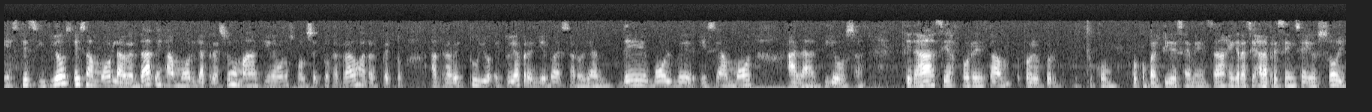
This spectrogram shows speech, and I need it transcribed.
es que si Dios es amor, la verdad es amor y la creación humana tiene unos conceptos errados al respecto, a través tuyo estoy aprendiendo a desarrollar, devolver ese amor a la diosa. Gracias por, esa, por, por, compartir ese mensaje, gracias a la presencia yo soy.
